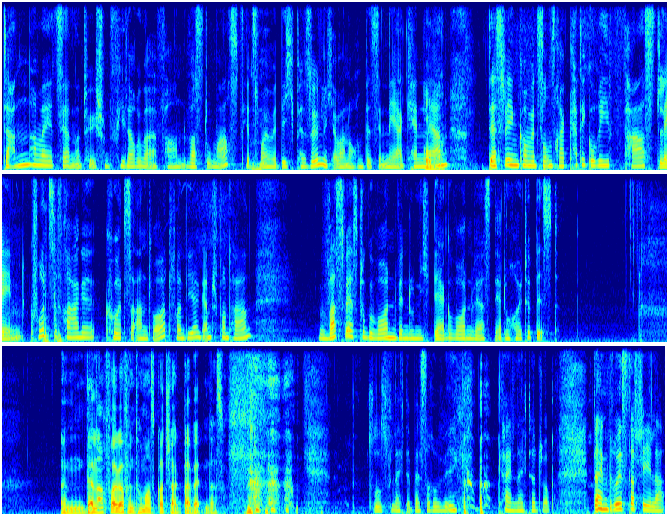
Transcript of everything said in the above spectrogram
Dann haben wir jetzt ja natürlich schon viel darüber erfahren, was du machst. Jetzt mhm. wollen wir dich persönlich aber noch ein bisschen näher kennenlernen. Oha. Deswegen kommen wir zu unserer Kategorie Fast Lane. Kurze okay. Frage, kurze Antwort von dir, ganz spontan. Was wärst du geworden, wenn du nicht der geworden wärst, der du heute bist? Ähm, der Nachfolger von Thomas Gottschalk bei Wetten das. so ist vielleicht der bessere Weg. Kein leichter Job. Dein größter Fehler?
